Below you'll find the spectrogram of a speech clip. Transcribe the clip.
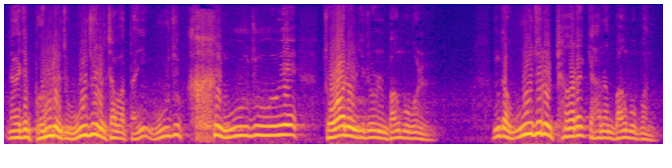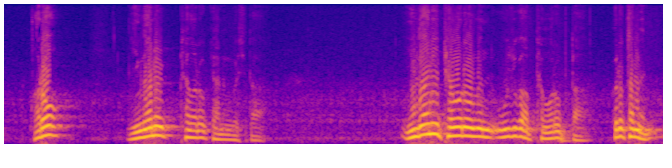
내가 지금 범위를 우주를 잡았다니 우주 큰 우주의 조화를 이루는 방법을 그러니까 우주를 평화롭게 하는 방법은 바로 인간을 평화롭게 하는 것이다. 인간이 평화로우면 우주가 평화롭다. 그렇다면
